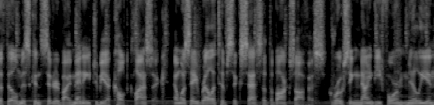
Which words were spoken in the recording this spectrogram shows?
the film is considered by many to be a cult classic and was a relative success at the box office, grossing $94 million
